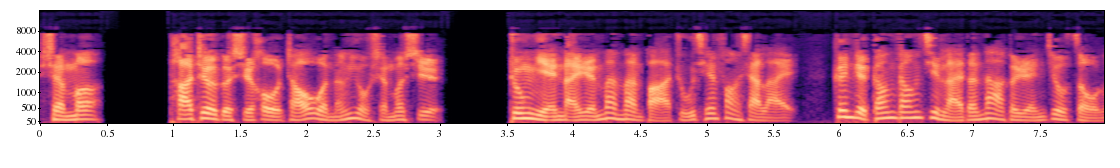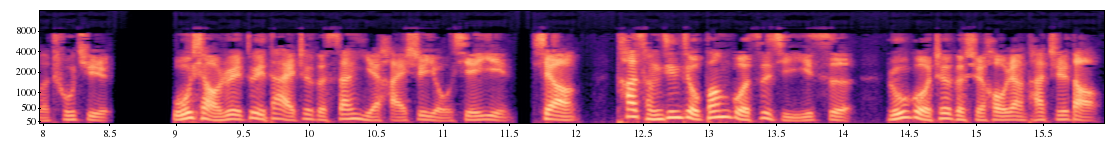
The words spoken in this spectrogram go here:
什么？他这个时候找我能有什么事？”中年男人慢慢把竹签放下来，跟着刚刚进来的那个人就走了出去。吴小瑞对待这个三爷还是有些印象，他曾经就帮过自己一次。如果这个时候让他知道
